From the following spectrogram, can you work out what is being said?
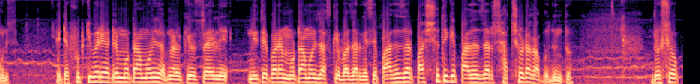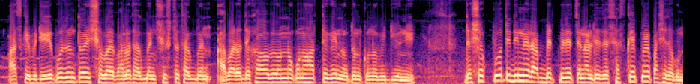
মরিচ। এটা ফুটকিবাড়ি হাটের মোটা মরিচ। আপনারা কেউ চাইলে নিতে পারেন। মোটা মরিচ আজকে বাজার গেছে পাঁচ হাজার পাঁচশো থেকে পাঁচ হাজার সাতশো টাকা পর্যন্ত। দর্শক, আজকের ভিডিও এ পর্যন্তই। সবাই ভালো থাকবেন, সুস্থ থাকবেন। আবারও দেখা হবে অন্য কোনো হাত থেকে নতুন কোনো ভিডিও নিয়ে। দর্শক, প্রতিদিনের আপডেট পেতে চ্যানেলটিতে সাবস্ক্রাইব করে পাশে থাকুন।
